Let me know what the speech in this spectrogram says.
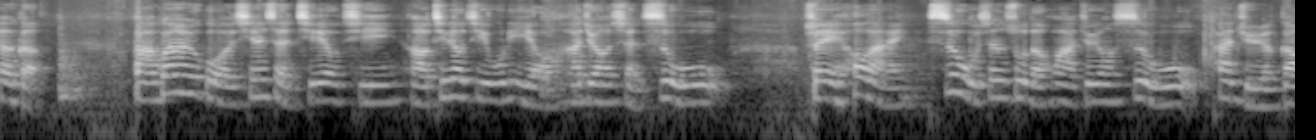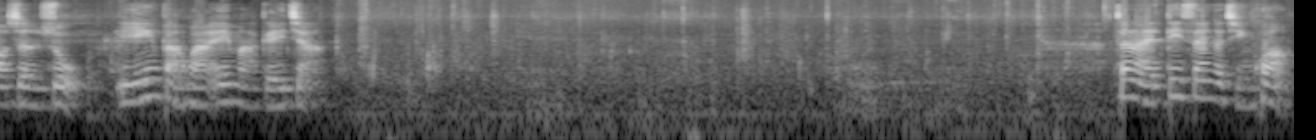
第二个，法官如果先审七六七，好，七六七无理由，他就要审四五五，所以后来四五胜诉的话，就用四五五判决原告胜诉，以应返还 A 码给甲。再来第三个情况，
